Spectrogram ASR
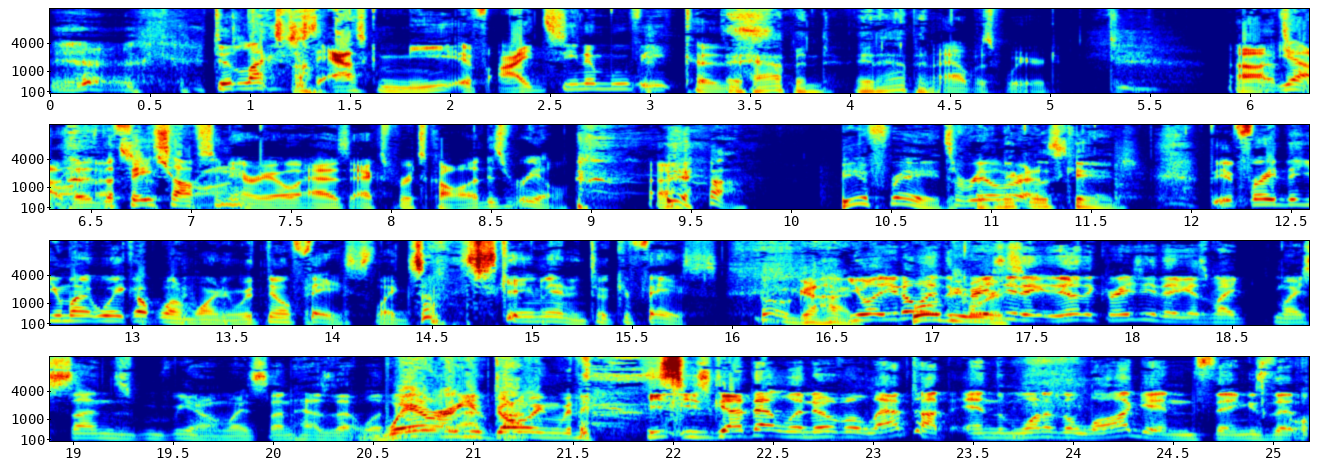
Did Lex just ask me if I'd seen a movie? Because it happened it happened that was weird. Uh, yeah, wrong. the, the face-off scenario, as experts call it, is real. yeah be afraid It's a real of Nicolas risk. Cage Be afraid that you might wake up one morning with no face, like someone just came in and took your face. oh god You know, you know What what? The crazy worse? thing. You know, the crazy thing is my my son's. You know, my son has that. Lenovo Where are you going with this? He's, he's got that Lenovo laptop, and one of the login things that Oh,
